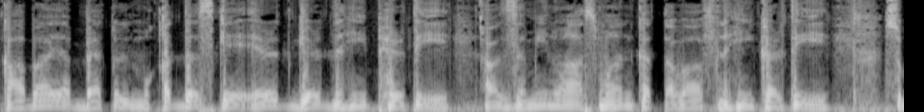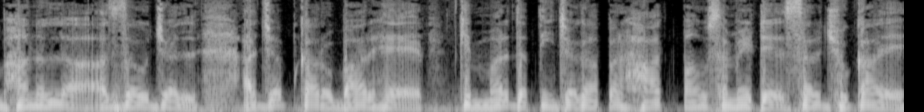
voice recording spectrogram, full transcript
کعبہ یا بیت المقدس کے ارد گرد نہیں پھرتی اور زمین و آسمان کا طواف نہیں کرتی۔ سبحان اللہ عز و جل، عجب کاروبار ہے کہ مرد اپنی جگہ پر ہاتھ پاؤں سمیٹے سر جھکائے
